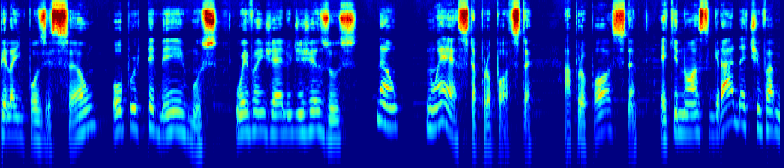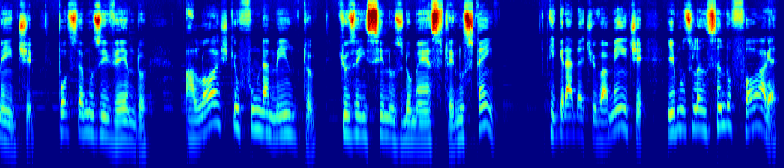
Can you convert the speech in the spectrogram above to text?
pela imposição ou por temermos o Evangelho de Jesus. Não, não é esta a proposta. A proposta é que nós gradativamente possamos ir vendo a lógica e o fundamento que os ensinos do Mestre nos têm e gradativamente irmos lançando fora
